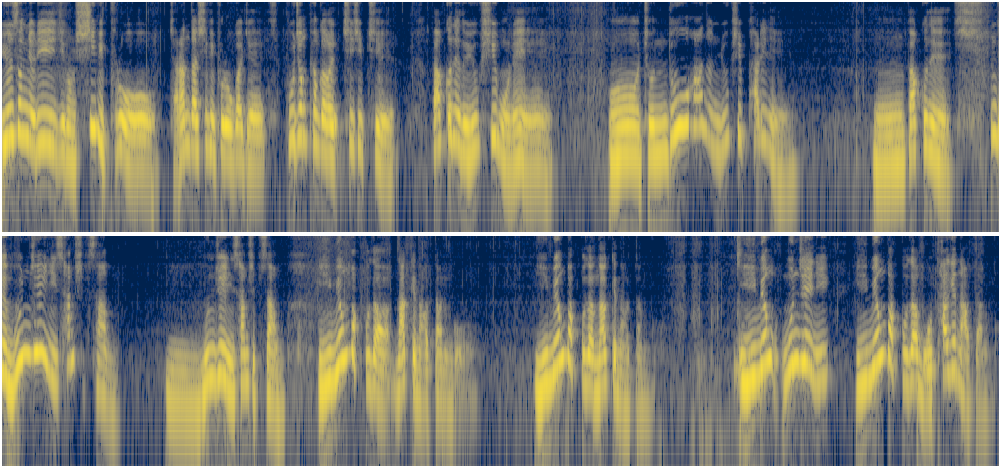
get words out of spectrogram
윤석열이 지금 12% 잘한다 12%가 이제 부정평가가 77 박근혜도 65네. 어 전두환은 68이네. 음 박근혜 근데 문재인이 33. 음 문재인이 33. 이명박보다 낮게 나왔다는 거. 이명박보다 낮게 나왔다는 거. 이명 문재인이 이명박보다 못하게 나왔다는 거.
